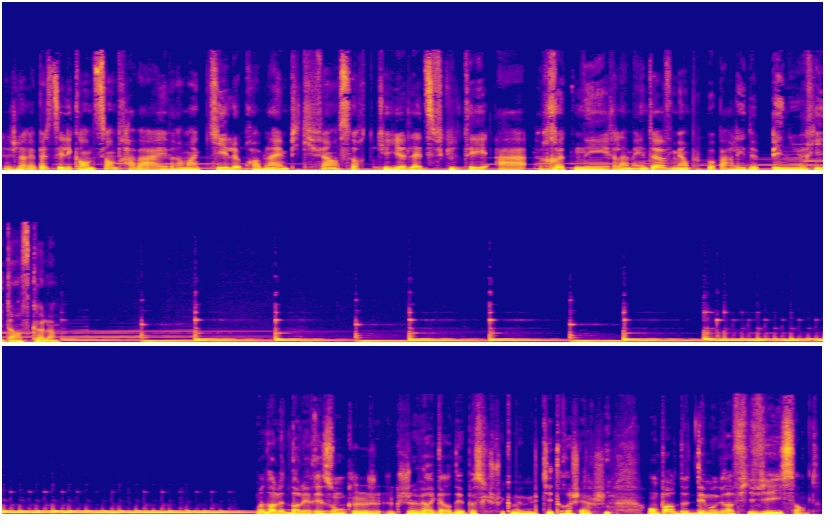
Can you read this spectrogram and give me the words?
je le répète, c'est les conditions de travail vraiment qui est le problème, puis qui fait en sorte qu'il y a de la difficulté à retenir la main d'œuvre, mais on peut pas parler de pénurie dans ce cas-là. Moi, dans dans les raisons que j'avais regardées, parce que je fais quand même une petite recherche, on parle de démographie vieillissante.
